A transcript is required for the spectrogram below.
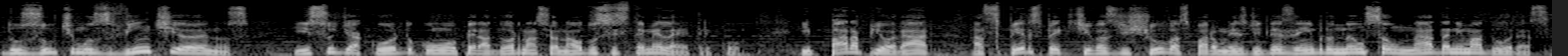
dos últimos 20 anos, isso de acordo com o Operador Nacional do Sistema Elétrico. E para piorar, as perspectivas de chuvas para o mês de dezembro não são nada animadoras.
